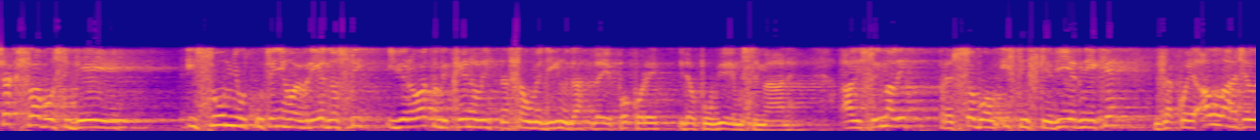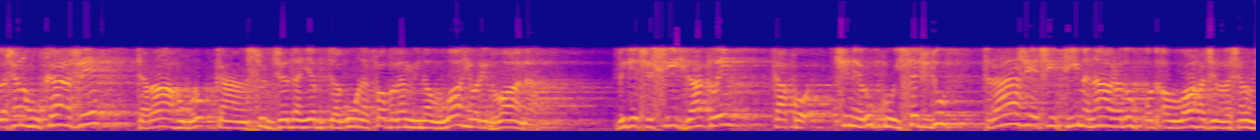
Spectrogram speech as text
čak slabost ideje i sumnju u te njihove vrijednosti i vjerovatno bi krenuli na samu Medinu da, da je pokore i da poubijaju muslimane ali su imali pred sobom istinske vjernike za koje Allah Đelešanohu kaže terahum rukan suđedan jebtaguna fadlan min Allahi wa ridvana vidjet ćeš ih dakle kako čine ruku i seđdu tražeći time nagradu od Allaha Đelešanohu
